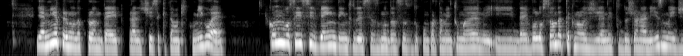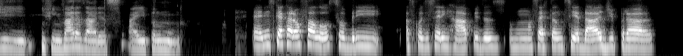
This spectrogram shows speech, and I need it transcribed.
E a minha pergunta para o André e para a Letícia, que estão aqui comigo, é: como vocês se veem dentro dessas mudanças do comportamento humano e da evolução da tecnologia dentro do jornalismo e de, enfim, várias áreas aí pelo mundo? É nisso que a Carol falou sobre as coisas serem rápidas, uma certa ansiedade para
